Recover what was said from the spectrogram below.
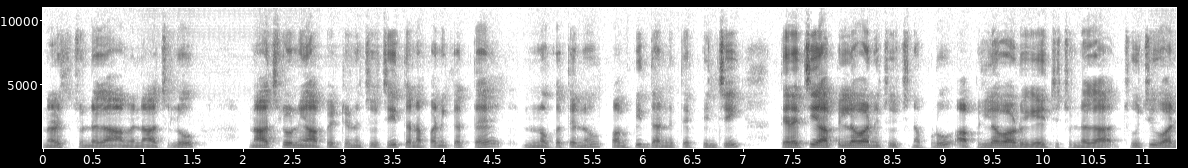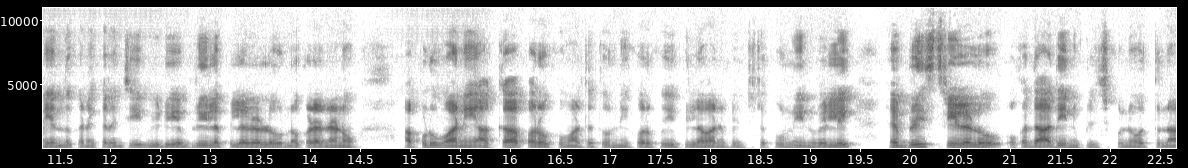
నడుచుచుండగా ఆమె నాచులో నాచులోని ఆ పెట్టెను చూచి తన పనికత్తె నొకతెను పంపి దాన్ని తెప్పించి తెరచి ఆ పిల్లవాడిని చూచినప్పుడు ఆ పిల్లవాడు ఏడ్చుచుండగా చూచి వాని ఎందు కనికరించి వీడు ఎబ్రిల పిల్లలలో నొకడనను. అప్పుడు వాని అక్క పరో కుమార్తెతో నీ కొరకు ఈ పిల్లవాడిని పెంచుటకు నేను వెళ్ళి హెబ్రి స్త్రీలలో ఒక దాదీని పిలుచుకుని వస్తున్నా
